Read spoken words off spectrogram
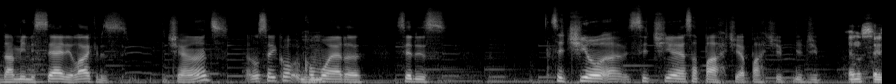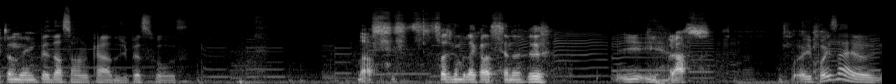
da minissérie lá que eles que tinha antes. Eu não sei co- Uhum. como era, se eles se tinham, eh, se tinha essa parte, a parte de Eu não sei também. pedaço arrancado de pessoas. Nossa, só de lembrar daquela cena. E, e, braço. e pois é, eu,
